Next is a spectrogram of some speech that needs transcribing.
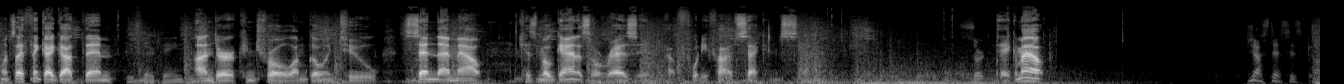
once I think I got them Is there danger? under control, I'm going to send them out because Mal'Ganis will res in about 45 seconds. Take them out. justice has come.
